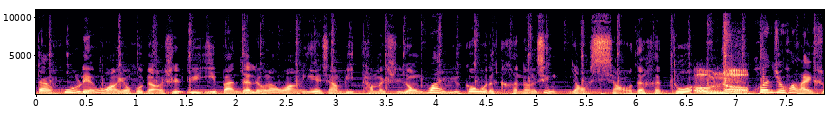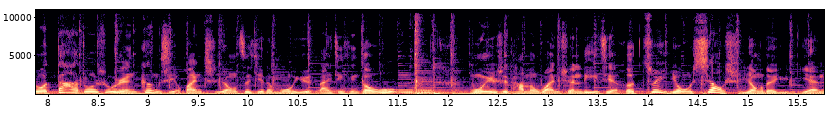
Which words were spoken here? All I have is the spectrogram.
但互联网用户表示，与一般的浏览网页相比，他们使用外语购物的可能性要小得很多。换句话来说，大多数人更喜欢使用自己的母语来进行购物。母语是他们完全理解和最有效使用的语言。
